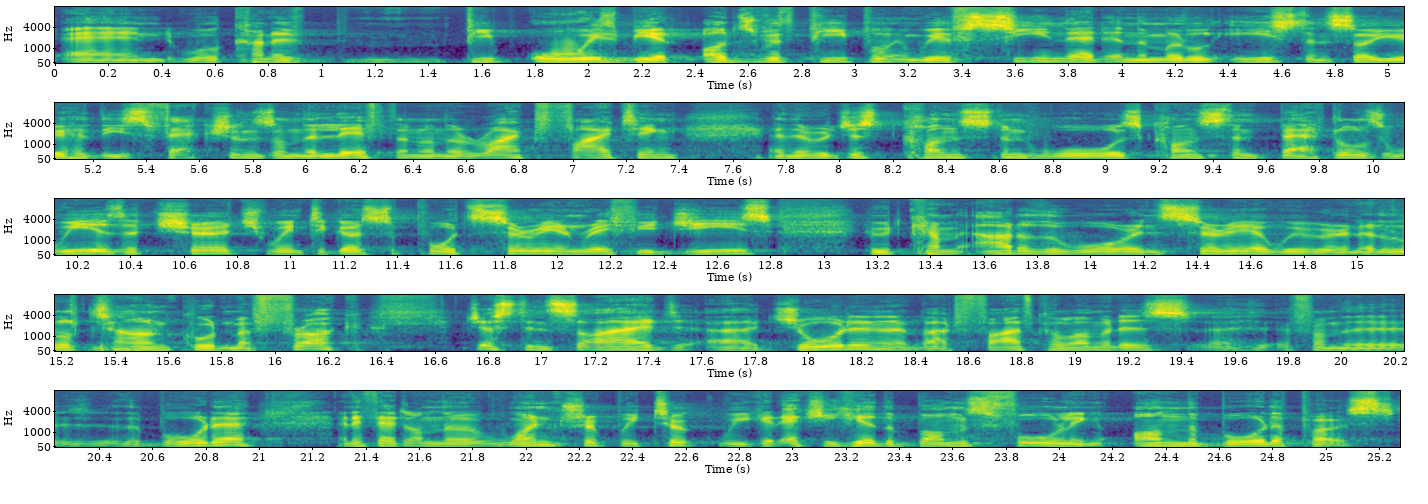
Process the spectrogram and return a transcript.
and will kind of be, always be at odds with people. And we have seen that in the Middle East. And so you have these factions on the left and on the right fighting. And there were just constant wars, constant battles. We as a church went to go support Syrian refugees who'd come out of the war in Syria. We were in a little town called Mafraq, just inside uh, Jordan, about five kilometers uh, from the, the border. And in fact, on the one trip we took, we could actually hear the bombs falling on the border post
